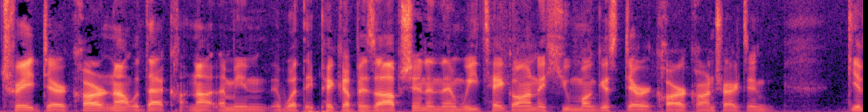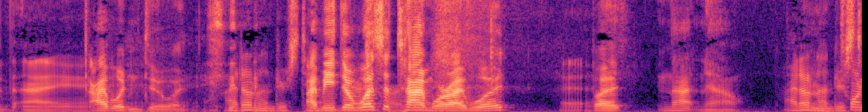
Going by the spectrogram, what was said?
Trade Derek Carr, not with that. Not, I mean, what they pick up his option, and then we take on a humongous Derek Carr contract and give. The, I, I wouldn't do it. I don't understand. I mean, there Derek was a Carr time thing. where I would, Yeah. but not now. I don't understand.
